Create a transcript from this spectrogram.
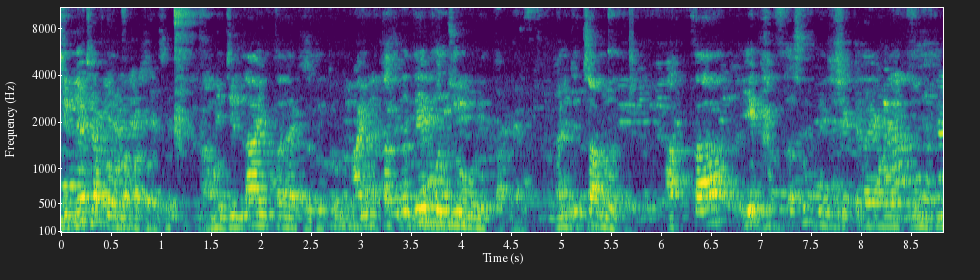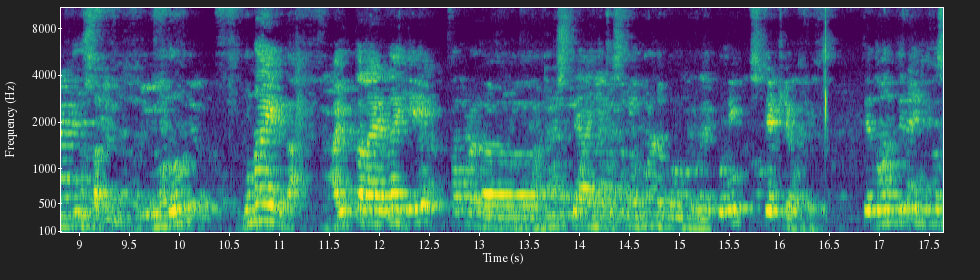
जिल्ह्याच्या अप्रुव्हलला पाठवायचं. आणि जिल्हा आयुक्तालयाकडे देतो. आयुक्ताकडे ते मंजूर होऊन येतं आपल्याला आणि ते चालू होतं. आता एक हप्ता सुटण्याची शक्यता आहे. दोन तीन दिवसात. म्हणून पुन्हा एकदा आयुक्तालयाला हे अं, दुरुस्ती आहे ते सगळं होल्ड करून ठेवलंय. कोणी स्टेट लेवल ते दोन ते तीन दिवस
